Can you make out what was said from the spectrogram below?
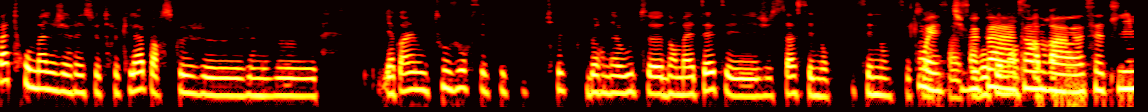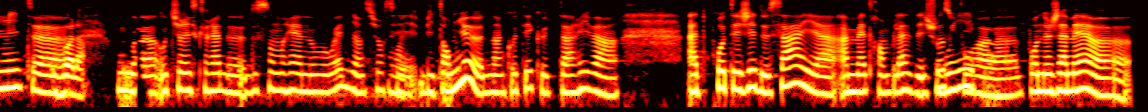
pas trop mal géré ce truc-là parce que je je ne veux il y a quand même toujours ces petits trucs burn-out, dans ma tête et je ça, c'est non, c'est non, c'est clair, Ouais, ça tu ça veux pas atteindre, pas. cette limite, Voilà. où, tu risquerais de de sombrer à nouveau. Ouais, bien sûr, c'est tant mieux, d'un côté, que tu arrives à à te protéger de ça et à à mettre en place des choses Oui. pour, heu, pour ne jamais, heu,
